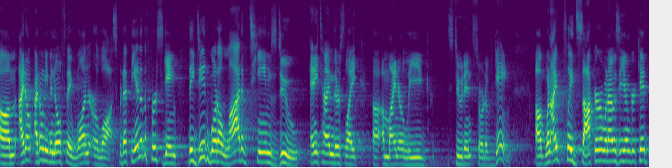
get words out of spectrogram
um, I, don't, I don't even know if they won or lost, but at the end of the first game, they did what a lot of teams do anytime there's like a, a minor league student sort of game. Um, when I played soccer when I was a younger kid,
